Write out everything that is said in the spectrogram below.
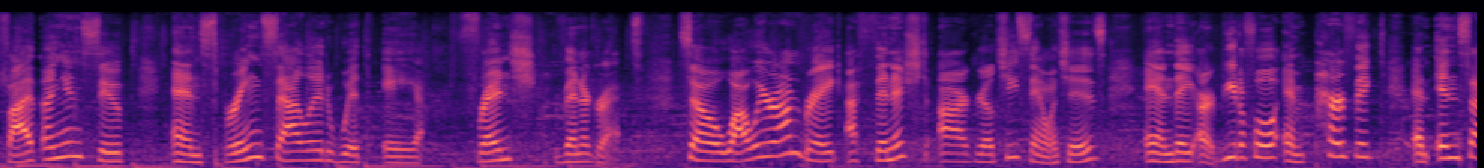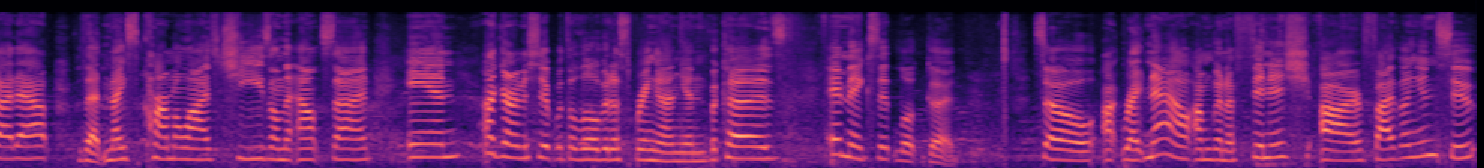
five onion soup, and spring salad with a French vinaigrette. So while we were on break, I finished our grilled cheese sandwiches, and they are beautiful and perfect and inside out with that nice caramelized cheese on the outside, and I garnish it with a little bit of spring onion because it makes it look good. So uh, right now, I'm gonna finish our five onion soup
